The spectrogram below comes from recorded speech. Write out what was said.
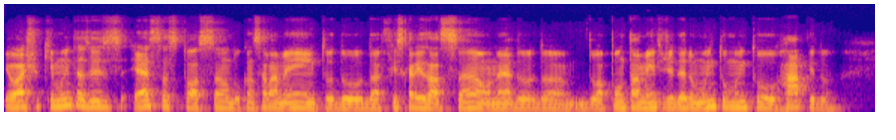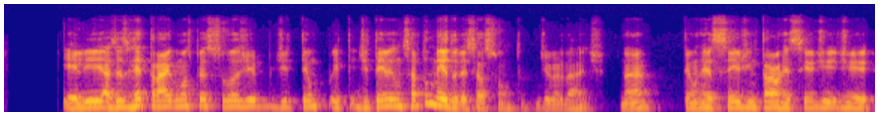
eu acho que muitas vezes essa situação do cancelamento, do, da fiscalização, né, do, do, do, apontamento de dedo muito, muito rápido, ele às vezes retrai algumas pessoas de, de, ter um, de ter um certo medo desse assunto, de verdade, né? Tem um receio de entrar, um receio de, de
